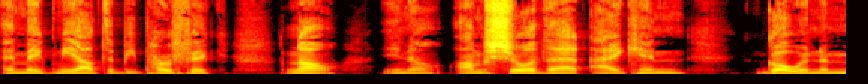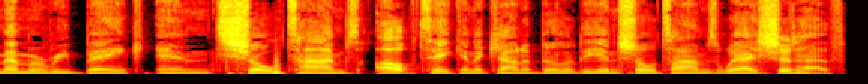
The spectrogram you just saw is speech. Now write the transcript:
and make me out to be perfect. No, you know, I'm sure that I can go in the memory bank and show times of taking accountability and show times where I should have.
